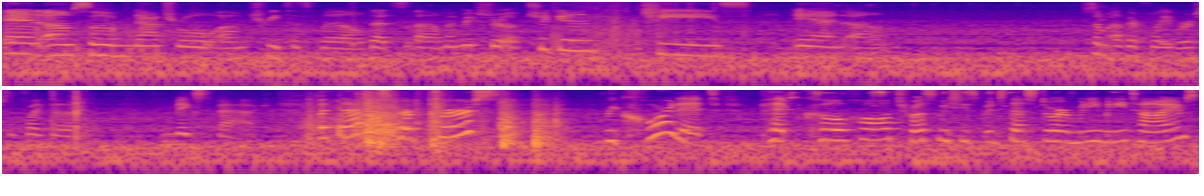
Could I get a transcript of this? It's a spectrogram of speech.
And um, some natural um, treats as well. That's um, a mixture of chicken, cheese, and um, some other flavors. It's like a mixed bag. But that is her first recorded Petco haul. Trust me, she's been to that store many, many times.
